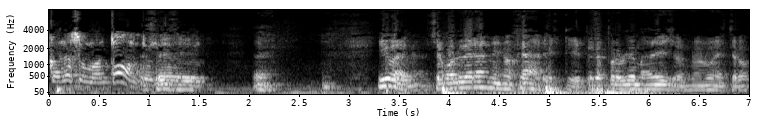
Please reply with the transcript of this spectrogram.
conoce un montón, eh, Y bueno, se volverán a enojar, este, pero es problema de ellos, no nuestro.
